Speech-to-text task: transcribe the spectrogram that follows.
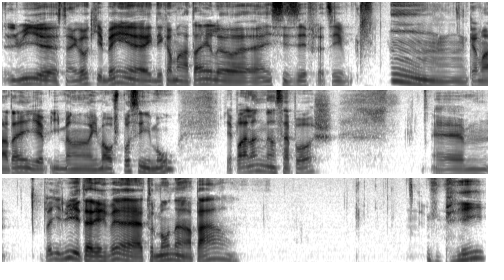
lui, euh, c'est un gars qui est bien euh, avec des commentaires là, euh, incisifs, là, tu sais. Hum, commentaire, il, il, man- il mange pas ses mots, il a pas la langue dans sa poche. Euh, Là, lui, il est arrivé à Tout le monde en parle. Puis,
